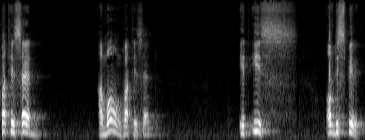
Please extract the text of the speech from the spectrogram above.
what he said, among what he said. It is of the Spirit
